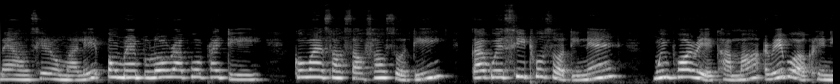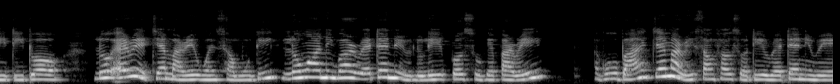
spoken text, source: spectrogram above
မဲအောင်ဆေရုံမှာလေပုံမှန်ပလိုရာဖိုဖရိုက်တီကိုဝမ်ဆောက်ဆောက်ရှောက်စော်တီကာကွယ်စီထိုးစော်တီနဲ့မွင်းဖော်ရေအခါမှာအရေးပေါ်အခရီးနီတီတော့လိုအဲရီကျဲမာရေးဝန်ဆောင်မှုတီလုံဝနီပါရက်တက်နေလူလေးပရိုဆိုခဲ့ပါရယ်အခုပိုင်းကျဲမာရေးဆောင်းရှောက်စော်တီရက်တက်နေရ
